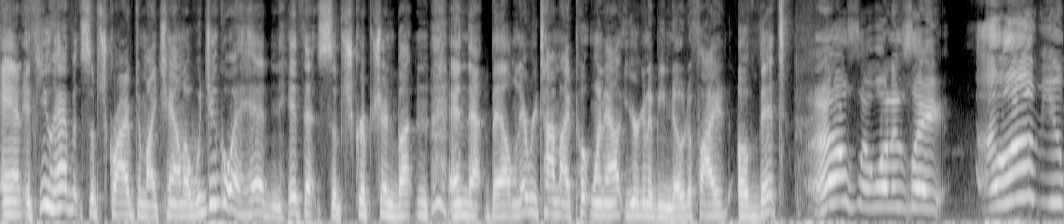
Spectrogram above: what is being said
And if you haven't subscribed to my channel, would you go ahead and hit that subscription button and that bell? And every time I put one out, you're going to be notified of it. I also want to say, I love you,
